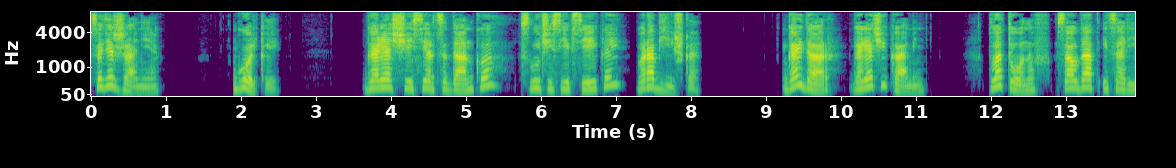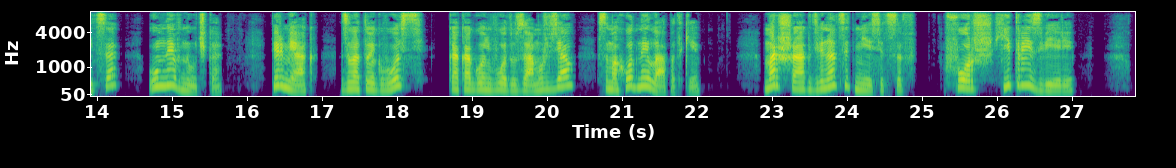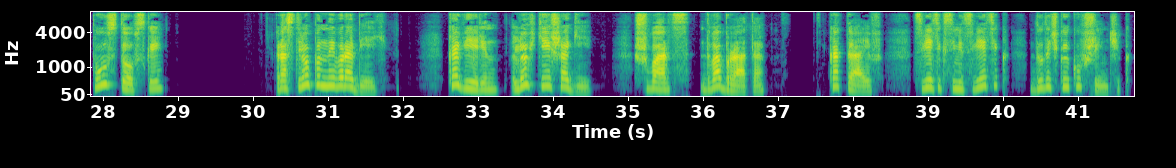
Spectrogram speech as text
Содержание. Горькой. Горящее сердце Данко, случай с Евсейкой, Воробьишка. Гайдар, горячий камень. Платонов, солдат и царица, умная внучка. Пермяк, золотой гвоздь, как огонь воду замуж взял, самоходные лапотки. Маршак, двенадцать месяцев. Форш, хитрые звери. Паустовской, Растрепанный воробей. Каверин, легкие шаги. Шварц, два брата. Катаев, цветик-семицветик, дудочка и кувшинчик.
